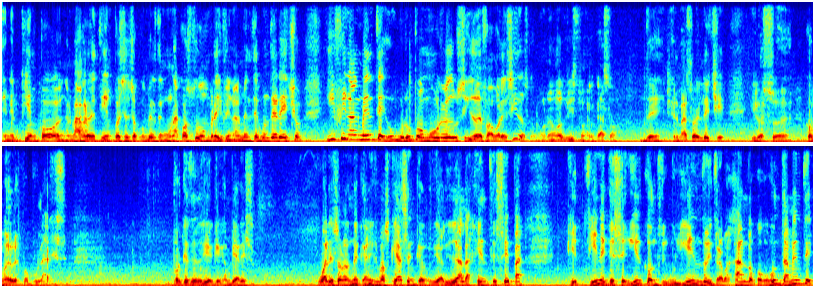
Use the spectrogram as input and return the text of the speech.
en el tiempo, en el más breve tiempo, se convierte en una costumbre y finalmente en un derecho y finalmente en un grupo muy reducido de favorecidos, como lo hemos visto en el caso del vaso de leche y los eh, comedores populares. ¿Por qué tendría que cambiar eso? ¿Cuáles son los mecanismos que hacen que en realidad la gente sepa que tiene que seguir contribuyendo y trabajando conjuntamente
